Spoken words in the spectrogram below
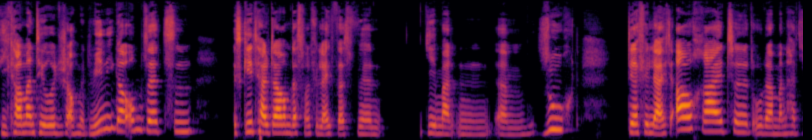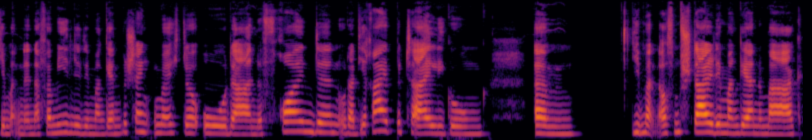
die kann man theoretisch auch mit weniger umsetzen. Es geht halt darum, dass man vielleicht was für jemanden ähm, sucht, der vielleicht auch reitet oder man hat jemanden in der Familie, den man gerne beschenken möchte oder eine Freundin oder die Reitbeteiligung, ähm, jemanden aus dem Stall, den man gerne mag.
